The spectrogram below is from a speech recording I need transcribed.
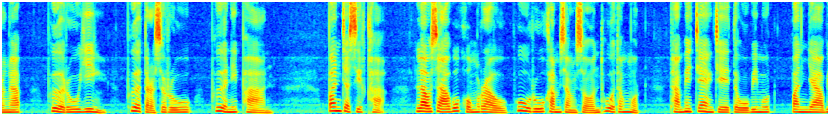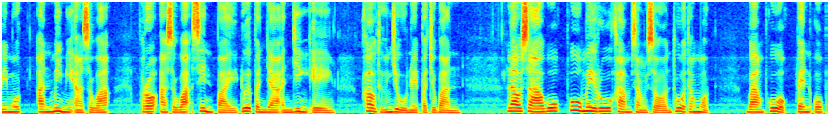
ระงับ เพื่อรู้ยิ่ง เพื่อตรัสรู้ เพื่อนิพพาน ปัญจสิกขะเหล่าสาวกของเราผู้รู้คำสั่งสอนทั่วทั้งหมดทำให้แจ้งเจโตวิมุตต์ปัญญาวิมุตต์อันไม่มีอาสวะ เพราะอาสวะสิ้นไปด้วยปัญญาอันยิ่งเอง เข้าถึงอยู่ในปัจจุบันเหล่าสาวกผู้ไม่รู้คำสั่งสอนทั่วทั้งหมด บางพวกเป็นโอป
